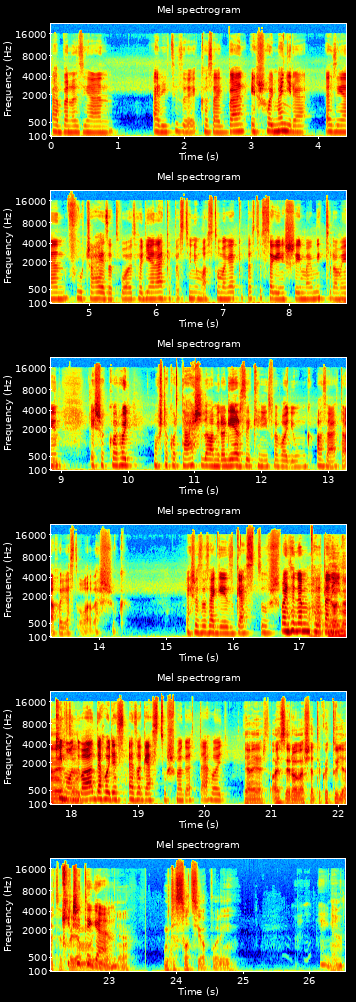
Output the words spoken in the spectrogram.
ebben az ilyen elit izé közegben, és hogy mennyire ez ilyen furcsa helyzet volt, hogy ilyen elképesztő nyomasztó, meg elképesztő szegénység, meg mit tudom én, és akkor, hogy most akkor társadalmilag érzékenyítve vagyunk azáltal, hogy ezt olvassuk. És ez az egész gesztus, vagy nem feltétlenül ja, nem kimondva, de hogy ez, ez a gesztus mögötte, hogy Ja, ért. Azért olvassátok, hogy tudjátok, Kicsit hogy amúgy igen. Ja. Mint a szociopoli. Igen.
